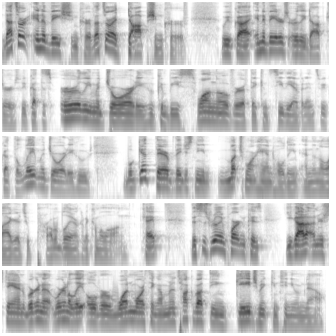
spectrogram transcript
That's our innovation curve. That's our adoption curve. We've got innovators, early adopters. We've got this early majority who can be swung over if they can see the evidence. We've got the late majority who will get there, but they just need much more hand holding. And then the laggards who probably aren't going to come along. Okay. This is really important because you got to understand we're going to, we're going to lay over one more thing. I'm going to talk about the engagement continuum now.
